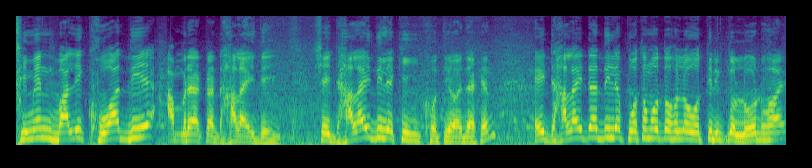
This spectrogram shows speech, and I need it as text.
সিমেন্ট বালি, খোয়া দিয়ে আমরা একটা ঢালাই দেই। সেই ঢালাই দিলে কি কী ক্ষতি হয় দেখেন? এই ঢালাইটা দিলে প্রথমত হলো অতিরিক্ত লোড হয়।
